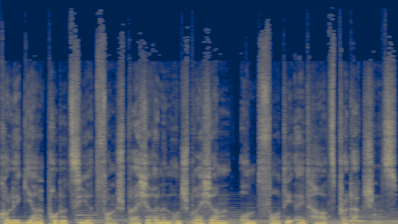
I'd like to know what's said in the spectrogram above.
Kollegial produziert von Sprecherinnen und Sprechern und 48 Hearts Productions.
